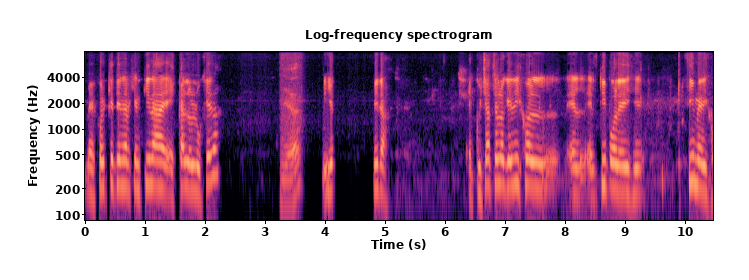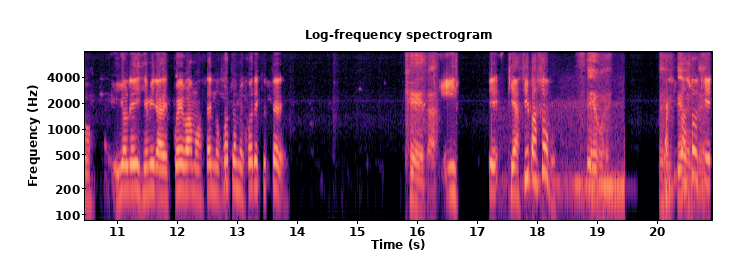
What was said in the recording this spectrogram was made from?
mejor que tiene Argentina es Carlos Lujeda. Y yo, mira, escuchaste lo que dijo el, tipo, le dije, sí, me dijo. Y yo le dije, mira, después vamos a ser nosotros mejores que ustedes. ¿Qué tal? Y que, así pasó. Sí, güey. Así pasó que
